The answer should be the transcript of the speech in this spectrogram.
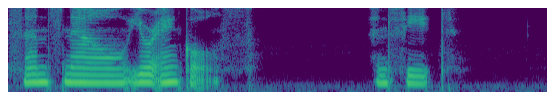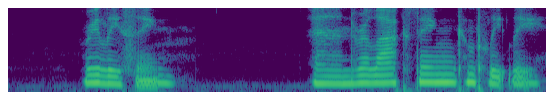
Sense now your ankles and feet releasing and relaxing completely.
